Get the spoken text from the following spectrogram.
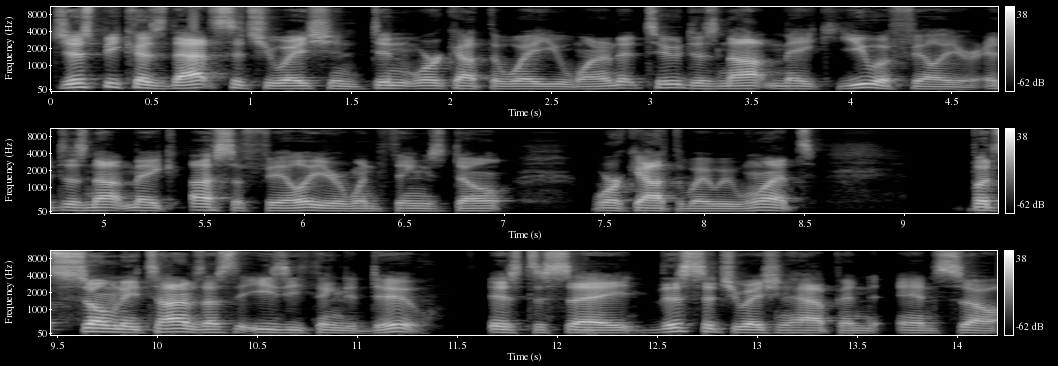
just because that situation didn't work out the way you wanted it to does not make you a failure. It does not make us a failure when things don't work out the way we want. But so many times that's the easy thing to do is to say mm-hmm. this situation happened and so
